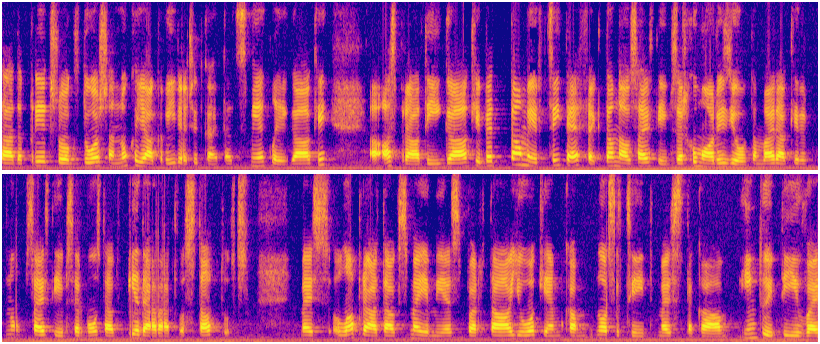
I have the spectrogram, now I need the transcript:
tāda priekšroks došana, nu, ka, jā, ka vīrieši ir tādi smieklīgāki, asprātīgāki, bet tam ir citi efekti. Tam nav saistības ar humoru izjūtu, vairāk ir nu, saistības ar mūsu tādu piedāvāto statusu. Mēs labprātāk smejamies par tā jokiem, kam nosacīti mēs intuitīvi vai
